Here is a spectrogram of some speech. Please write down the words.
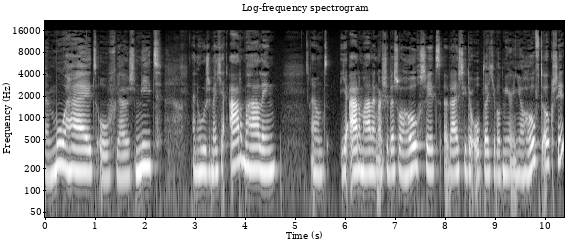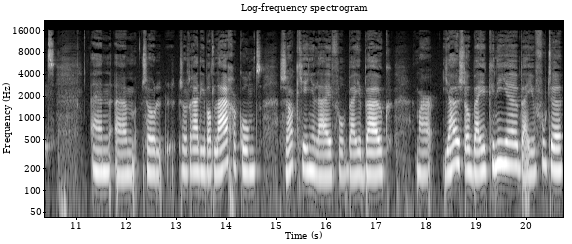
een, moeheid of juist niet? En hoe is het met je ademhaling? Want je ademhaling, als je best wel hoog zit, wijst die erop dat je wat meer in je hoofd ook zit. En um, zo, zodra die wat lager komt, zak je in je lijf, bijvoorbeeld bij je buik, maar juist ook bij je knieën, bij je voeten.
